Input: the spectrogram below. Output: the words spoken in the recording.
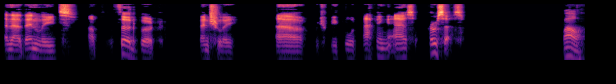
and that then leads up to the third book, eventually, uh, which would be called Mapping as Process. Wow.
